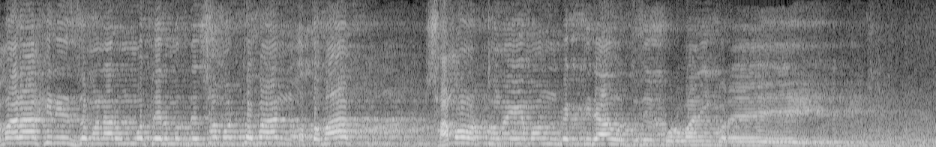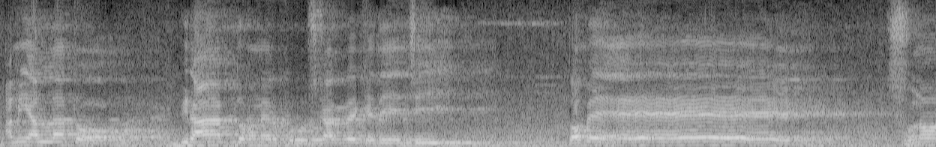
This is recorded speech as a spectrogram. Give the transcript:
আমার আখিরি জমানার উম্মতের মধ্যে সামর্থ্যবান অথবা সামর্থ্য এমন ব্যক্তিরাও যদি কোরবানি করে, আমি আল্লাহ তো বিরাট ধরনের পুরস্কার রেখে দিয়েছি। তবে শোনো,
